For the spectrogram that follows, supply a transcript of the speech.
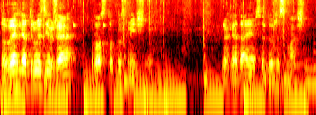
Ну, вигляд, друзі, вже просто космічний. Виглядає все дуже смачно.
